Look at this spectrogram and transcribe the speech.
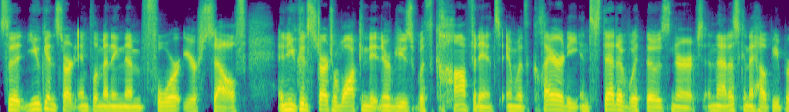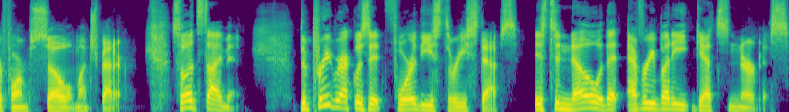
so that you can start implementing them for yourself and you can start to walk into interviews with confidence and with clarity instead of with those nerves. And that is going to help you perform so much better. So let's dive in. The prerequisite for these three steps is to know that everybody gets nervous.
